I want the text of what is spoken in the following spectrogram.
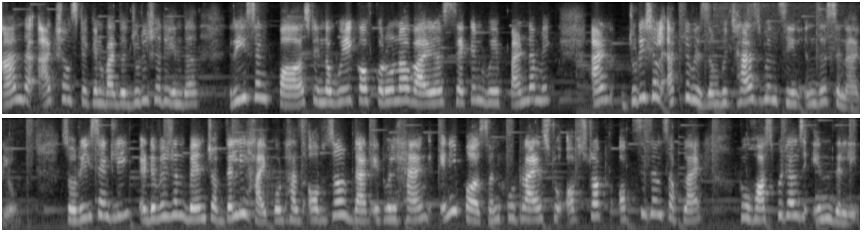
and the actions taken by the judiciary in the recent past in the wake of coronavirus second wave pandemic and judicial activism which has been seen in this scenario. So recently, a division bench of Delhi High Court has observed that it will hang any person who tries to obstruct oxygen supply to hospitals in Delhi.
